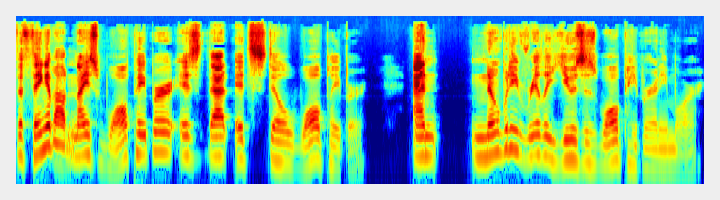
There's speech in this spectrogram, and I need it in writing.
The thing about nice wallpaper is that it's still wallpaper. And nobody really uses wallpaper anymore.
